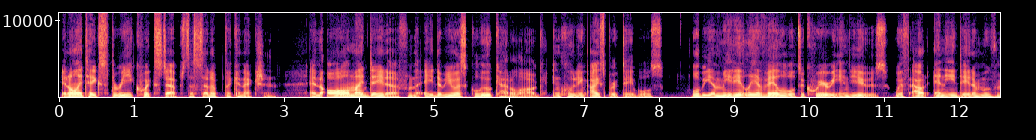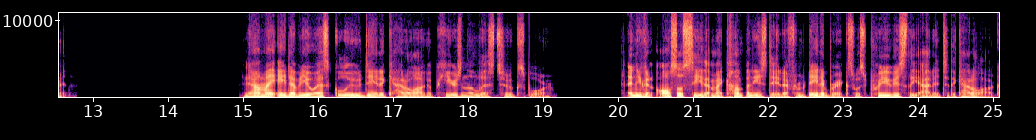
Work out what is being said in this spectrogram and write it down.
It only takes three quick steps to set up the connection, and all my data from the AWS Glue catalog, including iceberg tables, will be immediately available to query and use without any data movement. Now my AWS Glue data catalog appears in the list to explore. And you can also see that my company's data from Databricks was previously added to the catalog.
